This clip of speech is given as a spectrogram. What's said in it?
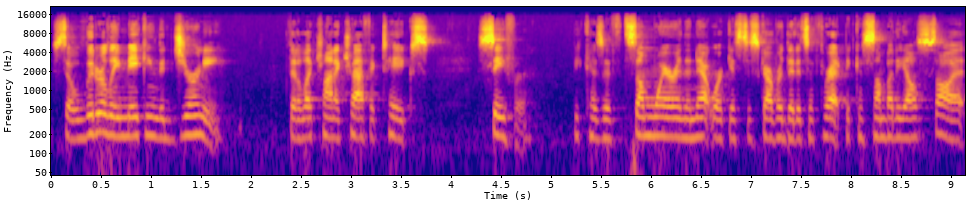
So literally making the journey that electronic traffic takes safer. Because if somewhere in the network it's discovered that it's a threat because somebody else saw it,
